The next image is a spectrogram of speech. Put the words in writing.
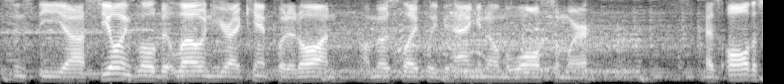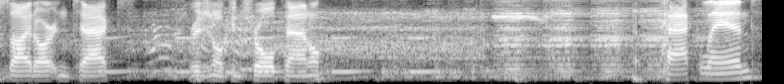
since the uh, ceiling's a little bit low in here, I can't put it on. I'll most likely be hanging it on the wall somewhere. Has all the side art intact. Original control panel. Pac-Land.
